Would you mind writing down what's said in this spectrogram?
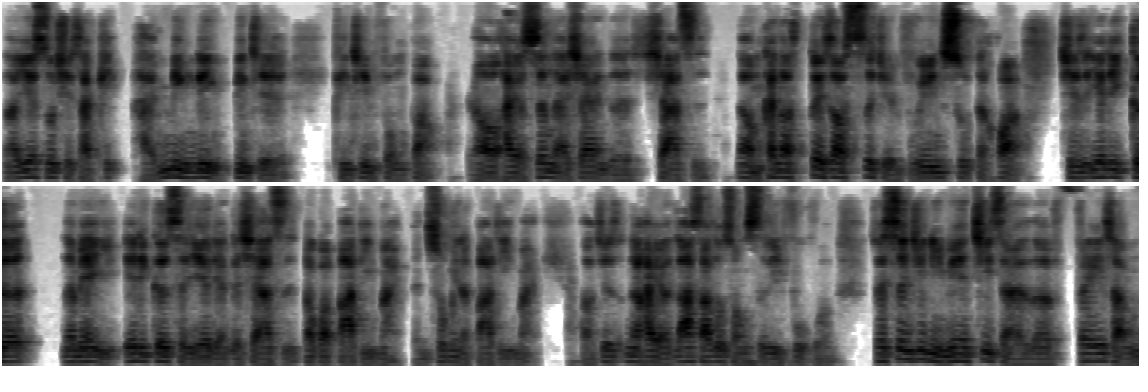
那耶稣其实还平还命令，并且平静风暴。然后还有生来瞎眼的瞎子。那我们看到对照四卷福音书的话，其实耶利哥那边耶利哥城也有两个瞎子，包括巴迪买很出名的巴迪买啊，就是那还有拉萨路从死里复活。所以圣经里面记载了非常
